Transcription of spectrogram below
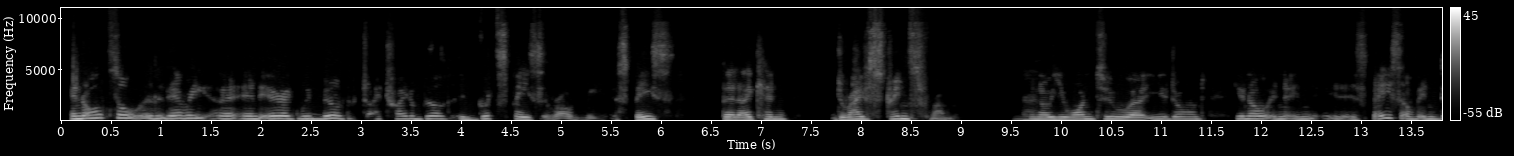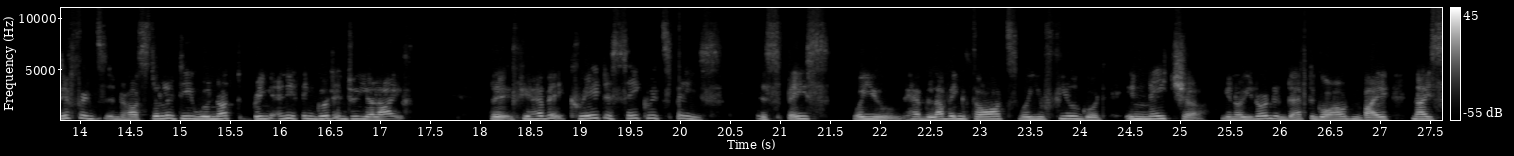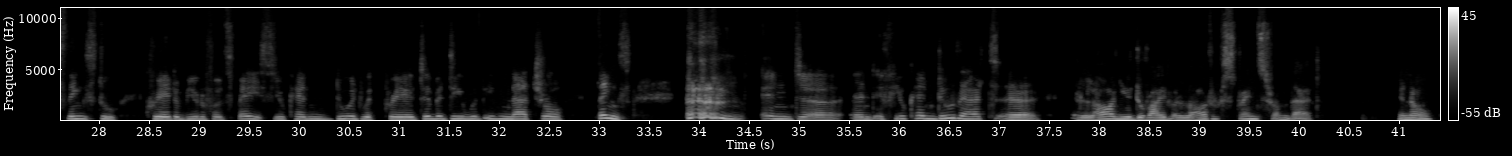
And also, Larry uh, and Eric, we build, I try to build a good space around me, a space that I can derive strength from. Mm. You know, you want to, uh, you don't, you know, in, in, a space of indifference and hostility will not bring anything good into your life. If you have a, create a sacred space, a space where you have loving thoughts, where you feel good in nature. You know, you don't have to go out and buy nice things to create a beautiful space. You can do it with creativity, with even natural things. and uh, and if you can do that, uh, a lot you derive a lot of strength from that. You know,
